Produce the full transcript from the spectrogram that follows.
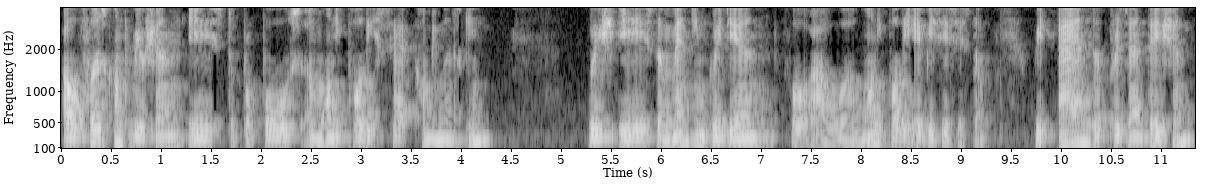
our first contribution is to propose a Monipoly set commitment scheme, which is the main ingredient for our Monipoly ABC system. We end the presentation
